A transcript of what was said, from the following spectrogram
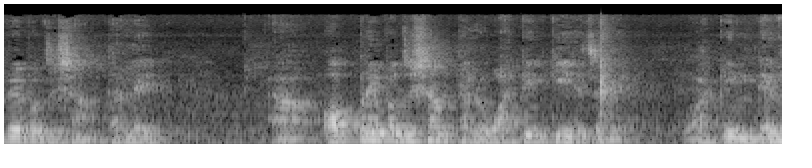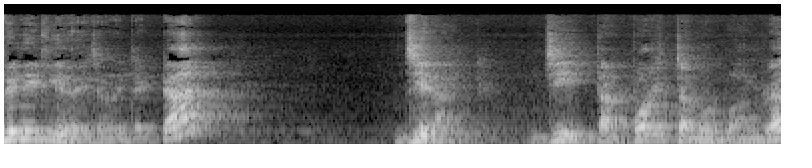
প্রিপোজিশন তাহলে অফ প্রিপোজিশন তাহলে ওয়াকিং কি হয়ে যাবে? ওয়াকিং ডেফিনেটলি হয়ে যাবে। এটা একটা জেরান্ড জি, তারপরেরটা বলব আমরা।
